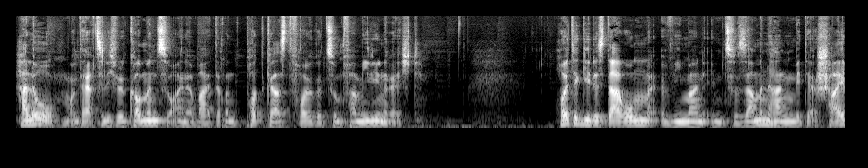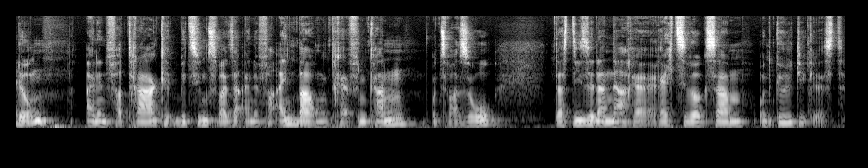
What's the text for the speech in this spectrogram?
Hallo und herzlich willkommen zu einer weiteren Podcast-Folge zum Familienrecht. Heute geht es darum, wie man im Zusammenhang mit der Scheidung einen Vertrag bzw. eine Vereinbarung treffen kann, und zwar so, dass diese dann nachher rechtswirksam und gültig ist.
